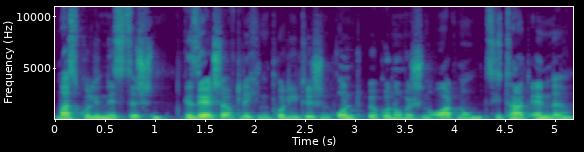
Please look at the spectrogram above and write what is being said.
maskulinistischen, gesellschaftlichen, politischen und ökonomischen Ordnung, Zitat Ende,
